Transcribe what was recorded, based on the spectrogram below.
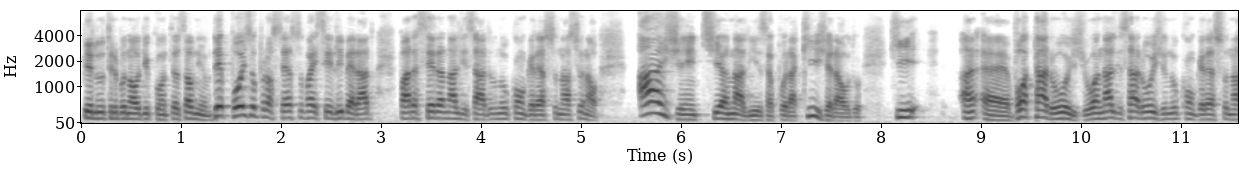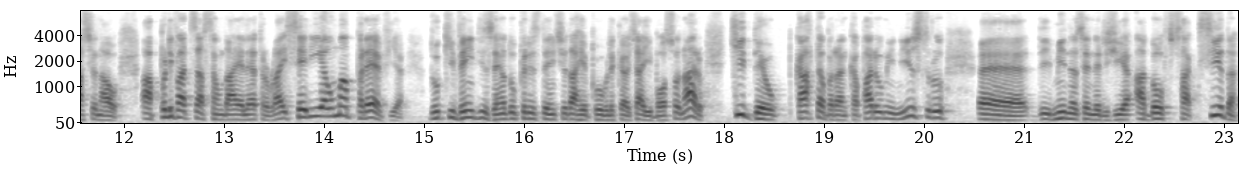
pelo Tribunal de Contas da União. Depois o processo vai ser liberado para ser analisado no Congresso Nacional. A gente analisa por aqui, Geraldo, que é, votar hoje ou analisar hoje no Congresso Nacional a privatização da Eletrobras seria uma prévia do que vem dizendo o presidente da República, Jair Bolsonaro, que deu carta branca para o ministro é, de Minas e Energia, Adolfo Saxida,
